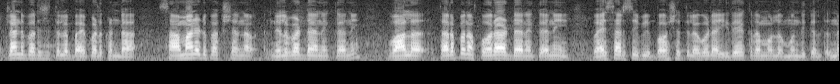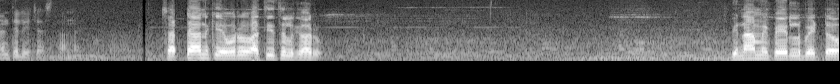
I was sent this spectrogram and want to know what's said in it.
ఎట్లాంటి పరిస్థితుల్లో భయపడకుండా సామాన్యుడి పక్షాన నిలబడడానికి కానీ వాళ్ళ తరపున పోరాడడానికి కానీ వైఎస్ఆర్సీపీ భవిష్యత్తులో కూడా ఇదే క్రమంలో ముందుకెళ్తుందని తెలియజేస్తాను చట్టానికి ఎవరు అతీతులు గారు బినామీ పేర్లు పెట్టాం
